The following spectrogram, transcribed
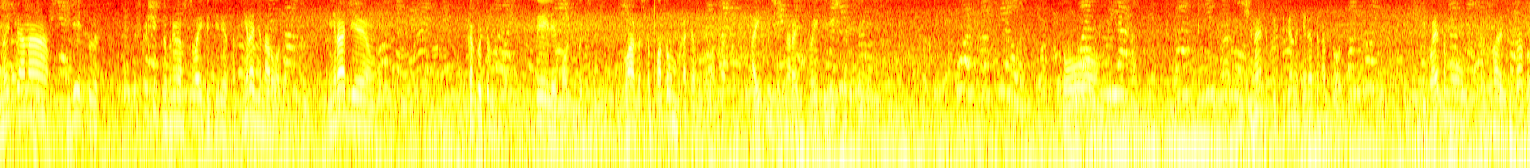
Но если она действует исключительно, например, в своих интересах, не ради народа, не ради какой-то цели, может быть, блага, чтобы потом хотя бы было хорошо, а исключительно ради своих личных целей, то начинается постепенно теряться контроль. И поэтому, продолжая цитату,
